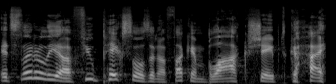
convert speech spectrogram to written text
it's literally a few pixels and a fucking block-shaped guy.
